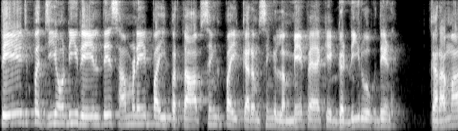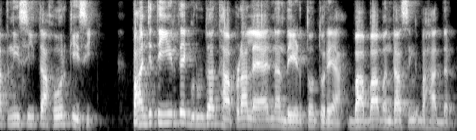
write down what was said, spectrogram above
ਤੇਜ਼ ਭੱਜੀ ਆਉਂਦੀ ਰੇਲ ਦੇ ਸਾਹਮਣੇ ਭਾਈ ਪ੍ਰਤਾਪ ਸਿੰਘ, ਭਾਈ ਕਰਮ ਸਿੰਘ ਲੰਮੇ ਪੈ ਕੇ ਗੱਡੀ ਰੋਕ ਦੇਣ। ਕਰਾਮਾਤ ਨਹੀਂ ਸੀ ਤਾਂ ਹੋਰ ਕੀ ਸੀ। ਪੰਜ ਤੀਰ ਤੇ ਗੁਰੂ ਦਾ ਥਾਪੜਾ ਲੈ ਨੰਦੇੜ ਤੋਂ ਤੁਰਿਆ। ਬਾਬਾ ਬੰਦਾ ਸਿੰਘ ਬਹਾਦਰ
